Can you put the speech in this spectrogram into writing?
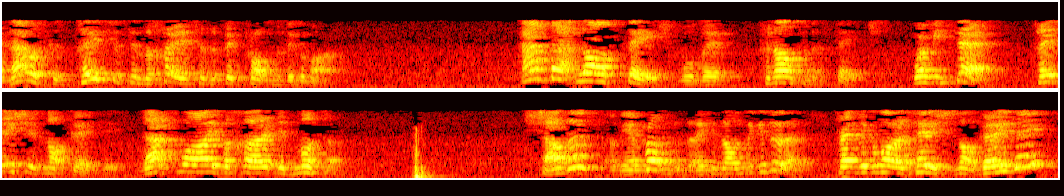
And that was because Tosfos in the Chayes has a big problem with the Gemara. At that last stage, well, the penultimate stage, when we said Todesh is not Gozi, that's why Bechor is Mutter. Shabbos, will be a problem because they can make a do that. Friend the Gemara, Todesh is not Gozi.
